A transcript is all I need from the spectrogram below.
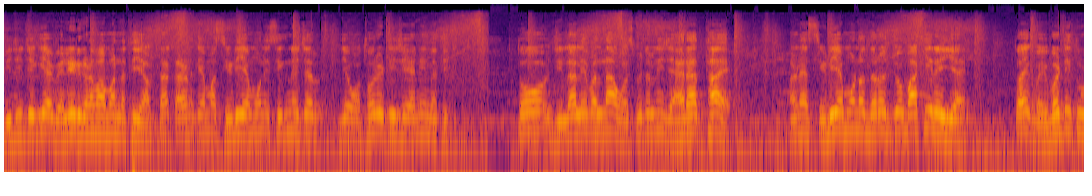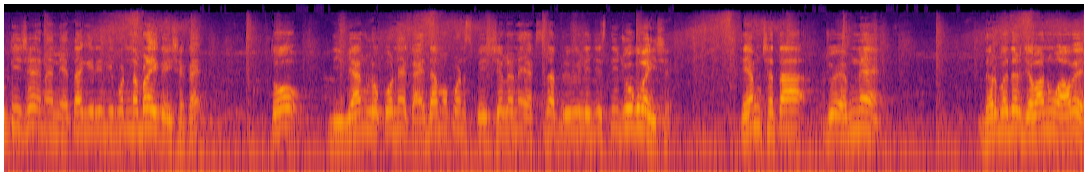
બીજી જગ્યાએ વેલિડ ગણવામાં નથી આવતા, કારણ કે એમાં સીડીએમઓની સિગ્નેચર જે ઓથોરિટી છે એની નથી. તો જિલ્લા લેવલના હોસ્પિટલની જાહેરાત થાય અને સીડીએમઓનો દરજ્જો બાકી રહી જાય તો એક વહીવટી ત્રુટી છે અને નેતાગીરીની પણ નબળાઈ કહી શકાય. તો દિવ્યાંગ લોકોને કાયદામાં પણ સ્પેશિયલ અને એક્સ્ટ્રા પ્રિવિલેજીસની જોગવાઈ છે. તેમ છતાં જો એમને દરબદર જવાનું આવે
